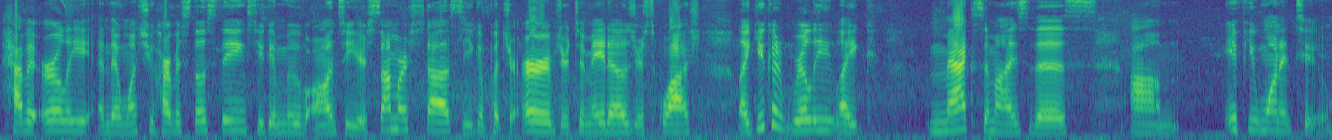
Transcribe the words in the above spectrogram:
have it early. And then once you harvest those things, you can move on to your summer stuff. So you can put your herbs, your tomatoes, your squash. Like you could really like maximize this um, if you wanted to.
